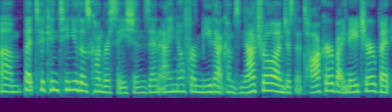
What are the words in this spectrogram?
Um, but to continue those conversations and i know for me that comes natural. I'm just a talker by nature but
